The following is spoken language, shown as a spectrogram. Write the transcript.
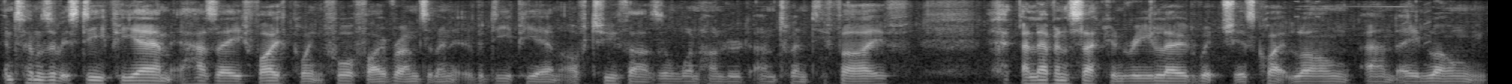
in terms of its DPM, it has a 5.45 rounds a minute of a DPM of 2,125. 11 second reload, which is quite long, and a long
